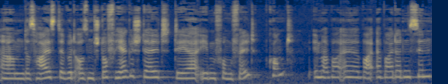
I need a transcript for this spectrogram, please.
Ähm, das heißt, der wird aus einem Stoff hergestellt, der eben vom Feld kommt, im erweiterten Sinn.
